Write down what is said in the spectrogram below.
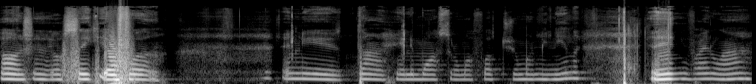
eu, eu sei que eu vou. Ele tá, ele mostra uma foto de uma menina ele vai lá,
